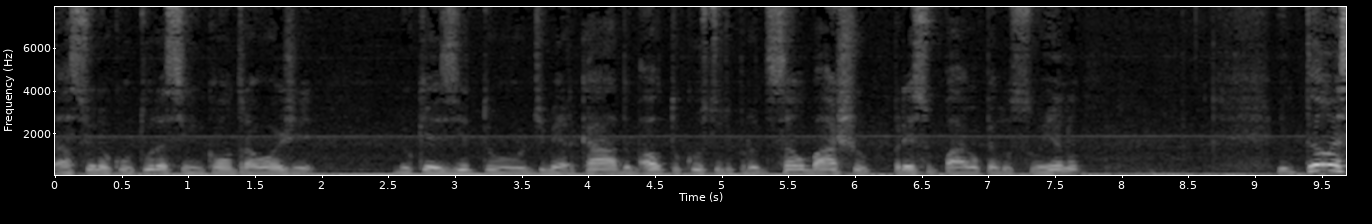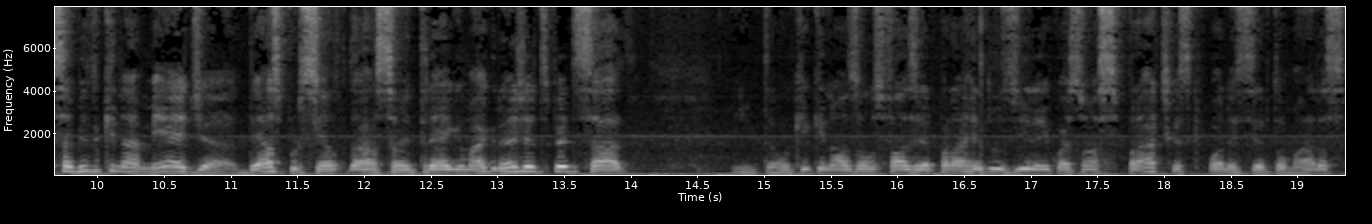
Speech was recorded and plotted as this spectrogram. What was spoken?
a suinocultura se encontra hoje no quesito de mercado, alto custo de produção, baixo preço pago pelo suíno. Então é sabido que na média 10% da ração entregue em uma granja é desperdiçada. Então, o que, que nós vamos fazer para reduzir aí? Quais são as práticas que podem ser tomadas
